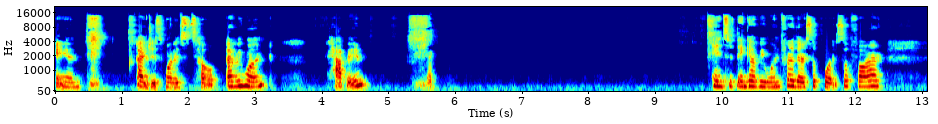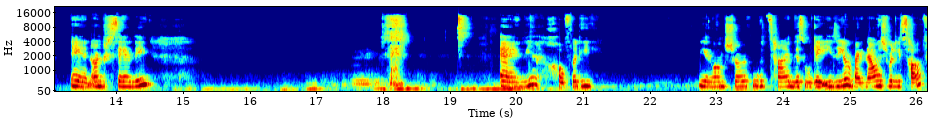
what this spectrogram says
And I just wanted to tell everyone happened. And to thank everyone for their support so far and understanding. And yeah, hopefully, you know, I'm sure with time this will get easier. Right now, it's really tough.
